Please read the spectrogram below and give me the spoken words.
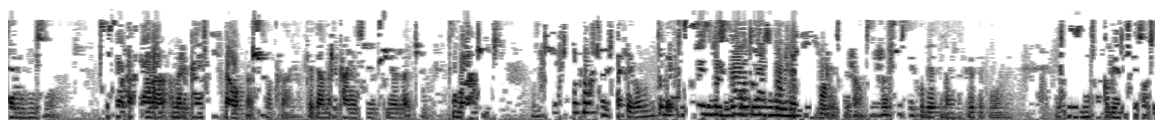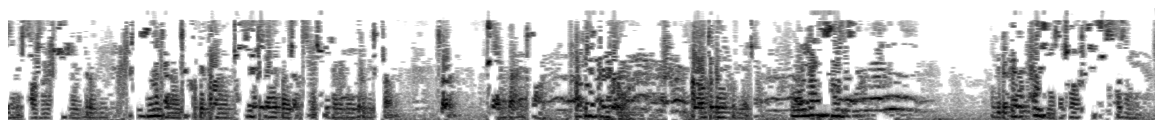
feminizmu, ta fala amerykańskich nauk naszym kraju, kiedy Amerykanie sobie przyjeżdżać i tłumaczyć. Nie było czegoś takiego. Mówi, to jak jest do zboru, to jest zboru, jaki zbór jest bieżący. Że wszystkie kobiety mają zakryte głowy. To różnica kobiety siedzące z miejsca, że mężczyźni z drugiej. Różnica między kobietami. Przecież ja nie że mężczyźni z jednej drugiej strony. Co? Przeglądanie są. A to jest tego. Ale on tego nie powiedział. No i jest różnica. Mówi, dopiero później zaczęło się wszystko zmieniać.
